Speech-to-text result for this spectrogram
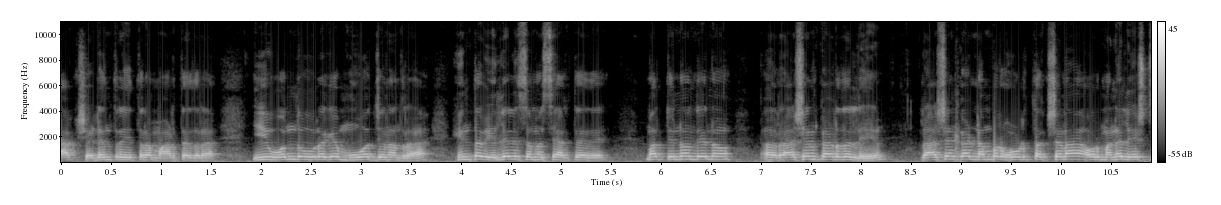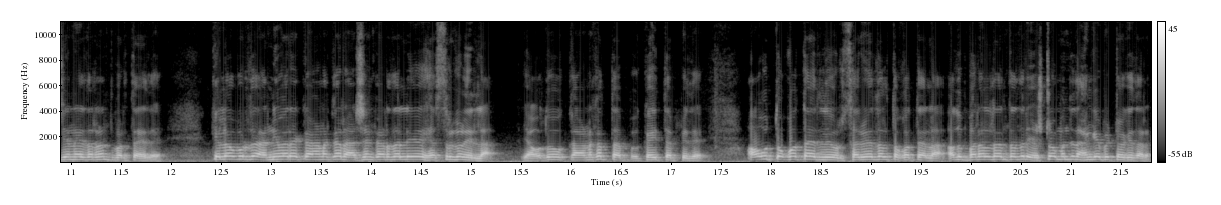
ಯಾಕೆ ಷಡ್ಯಂತ್ರ ಈ ಥರ ಮಾಡ್ತಾ ಇದ್ದಾರೆ ಈ ಒಂದು ಊರಾಗೆ ಮೂವತ್ತು ಜನ ಅಂದ್ರೆ ಇಂಥವು ಎಲ್ಲೆಲ್ಲಿ ಸಮಸ್ಯೆ ಆಗ್ತಾ ಇದೆ? ಮತ್ತು ಇನ್ನೊಂದೇನು ರಾಷನ್ ಕಾರ್ಡ್ದಲ್ಲಿ ರೇಷನ್ ಕಾರ್ಡ್ ನಂಬರ್ ಹೊಡೆದ ತಕ್ಷಣ ಅವ್ರ ಮನೇಲಿ ಎಷ್ಟು ಜನ ಇದ್ದಾರೆ ಅಂತ ಬರ್ತಾ ಇದೆ. ಕೆಲವೊಬ್ರದ್ದು ಅನಿವಾರ್ಯ ಕಾರಣಕ್ಕೆ ರೇಷನ್ ಕಾರ್ಡ್ದಲ್ಲಿ ಹೆಸರುಗಳಿಲ್ಲ. ಯಾವುದೋ ಕಾರಣಕ್ಕೆ ತಪ್ಪು ಕೈ ತಪ್ಪಿದೆ. ಅವು ತೊಗೋತಾ ಇರಲಿ ಇವ್ರು, ಸರ್ವೇದಲ್ಲಿ ತೊಗೋತಾ ಇಲ್ಲ. ಅದು ಬರಲ್ಲ ಅಂತಂದ್ರೆ ಎಷ್ಟೋ ಮಂದಿ ಹಾಗೆ ಬಿಟ್ಟು ಹೋಗಿದ್ದಾರೆ.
